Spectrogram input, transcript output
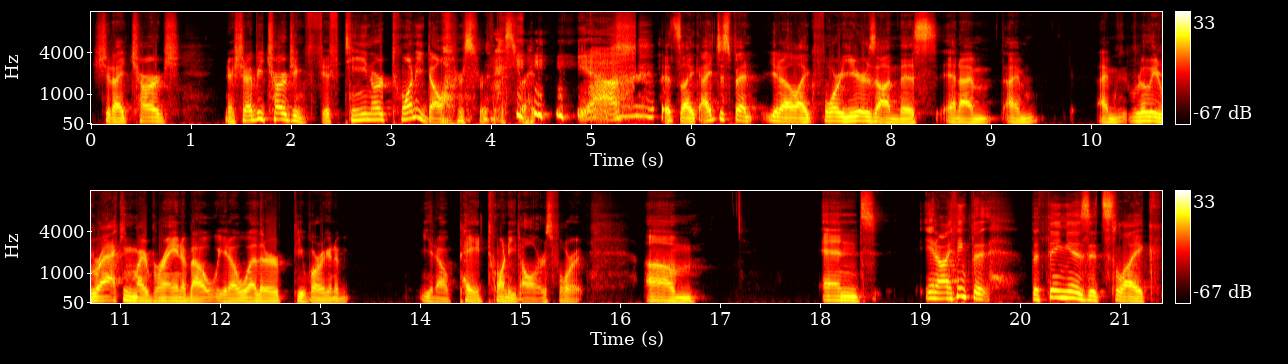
should I charge should I be charging 15 or 20 dollars for this right yeah it's like I just spent you know like 4 years on this and I'm I'm I'm really racking my brain about you know whether people are going to you know pay twenty dollars for it. Um, and you know, I think that the thing is, it's like,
